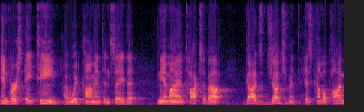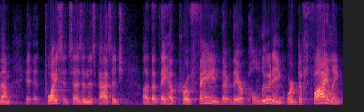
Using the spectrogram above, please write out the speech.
In verse 18, I would comment and say that Nehemiah talks about God's judgment has come upon them. It, it, twice it says in this passage uh, that they have profaned, they are polluting or defiling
